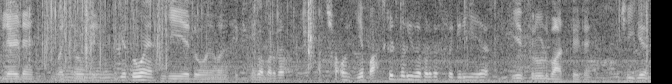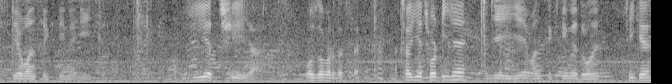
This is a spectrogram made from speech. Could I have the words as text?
प्लेट है बच्चों की। हम्म, ये दो हैं? जी ये दो हैं वन सिक्सटी ज़बरदस्त। अच्छा और ये बास्केट बड़ी ज़बरदस्त लग रही है यार। ये फ्रूट बास्केट है। ठीक है। ये वन सिक्सटी में ईच है। ये अच्छी है यार बहुत ज़बरदस्त है। अच्छा ये छोटी है? जी ये वन सिक्सटी में दो हैं। ठीक है।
